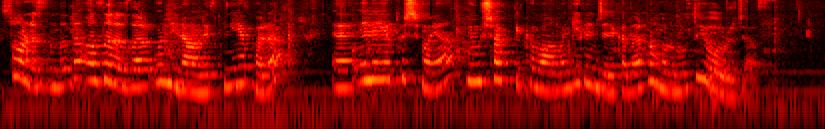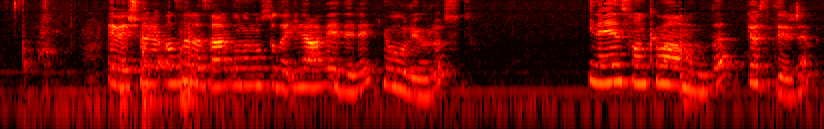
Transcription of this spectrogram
Sonrasında da azar azar un ilavesini yaparak e, ele yapışmayan yumuşak bir kıvama gelinceye kadar hamurumuzu yoğuracağız. Evet şöyle azar azar unumuzu da ilave ederek yoğuruyoruz. Yine en son kıvamını da gösteririm.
